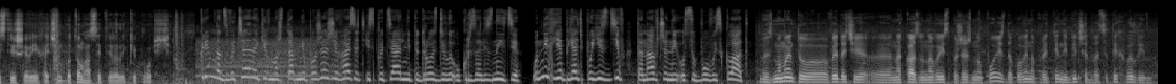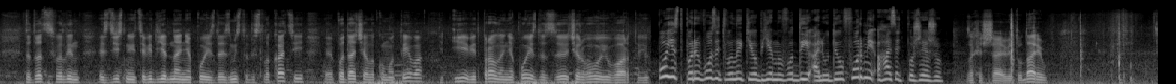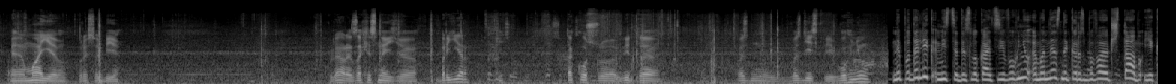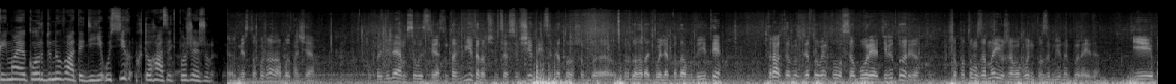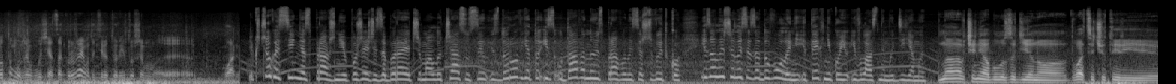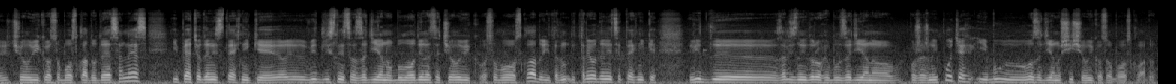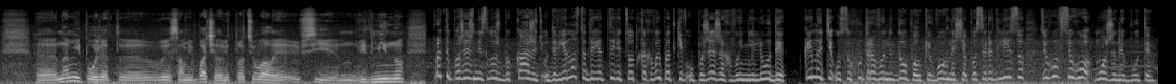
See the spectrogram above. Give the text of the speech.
швидше виїхати, чим потім гасити великі площі. Крім надзвичайників, масштабні пожежі гасять і спеціальні підрозділи Укрзалізниці. У них є п'ять поїздів та навчений особовий склад. З моменту видачі е, наказу на виїзд пожежного поїзда повинно пройти не більше 20 хвилин. За 20 хвилин здійснюється від'єднання поїзда з місця дислокації, е, подача локомотива і відправлення поїзда з черговою вартою. Поїзд перевозить великі об'єми води, а люди у формі гасять пожежу. захищає від ударів, е, має при собі окуляри, захисний е, бар'єр. Також е, від е, воздействия вогню. Неподалік місця дислокації вогню МНСники розбивають штаб, який має координувати дії усіх, хто гасить пожежу. Место пожара обозначаем. Определяємо сили средств. Ну, там вітер, в це все вщитується для того, щоб предугадати более, куди буде йти. Трактор нужен для того, він повністю оборює територію, щоб потім за нею вже вогонь по землі не перейде. І потім вже, виходить, окружаємо цю територію і тушимо пламя. Якщо гасіння справжньої пожежі забирає чимало часу, сил і здоров'я, то із удаваною справилися швидко і залишилися задоволені і технікою, і власними діями. На навчання було задіяно 24 чоловіки особового складу ДСНС і 5 одиниць техніки. Від лісництва задіяно було 11 чоловік особового складу і 3 одиниці техніки. Від е, залізної дороги був задіяно пожежний потяг і було задіяно 6 чоловік особового складу. Е, На мій погляд, е, ви самі бачили, відпрацювали всі відмінно. Протипожежні служби кажуть, у 99% випадків у пожежах винні люди. Кинуті у суху траву недопалки, вогнища посеред лісу – цього всього може не бути.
